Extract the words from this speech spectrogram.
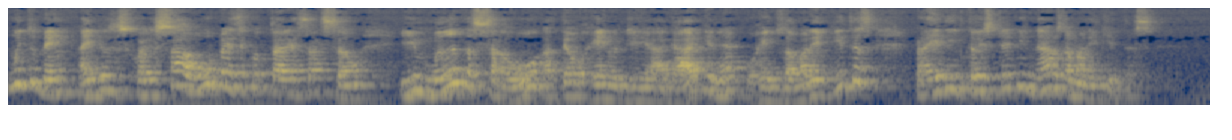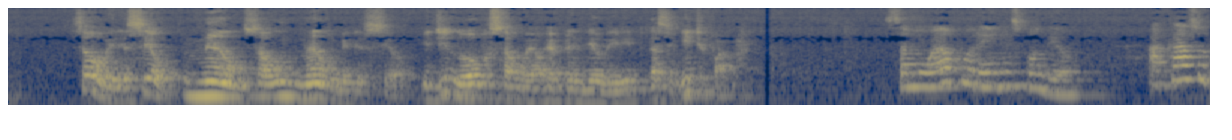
Muito bem, aí Deus escolhe Saul para executar essa ação e manda Saul até o reino de Agag, né, o reino dos Amalequitas, para ele então exterminar os Amalequitas. Saul obedeceu? Não, Saul não obedeceu. E de novo Samuel repreendeu ele da seguinte forma: Samuel, porém, respondeu: Acaso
